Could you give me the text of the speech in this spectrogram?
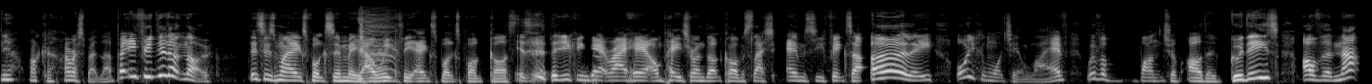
Yeah, okay, I respect that. But if you didn't know, this is my Xbox and me, our weekly Xbox podcast Is that you can get right here on patreon.com slash mcfixer early, or you can watch it live with a bunch of other goodies. Other than that,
